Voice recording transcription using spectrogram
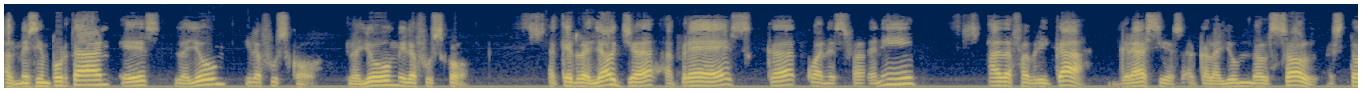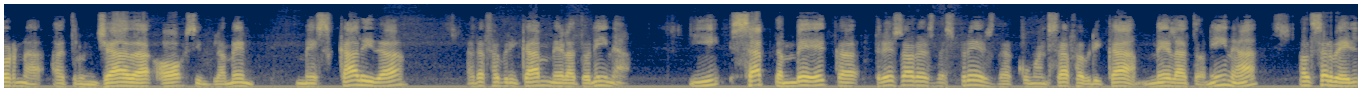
El més important és la llum i la foscor. La llum i la foscor. Aquest rellotge ha après que quan es fa de nit ha de fabricar, gràcies a que la llum del sol es torna atronjada o simplement més càlida, ha de fabricar melatonina. I sap també que 3 hores després de començar a fabricar melatonina, el cervell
